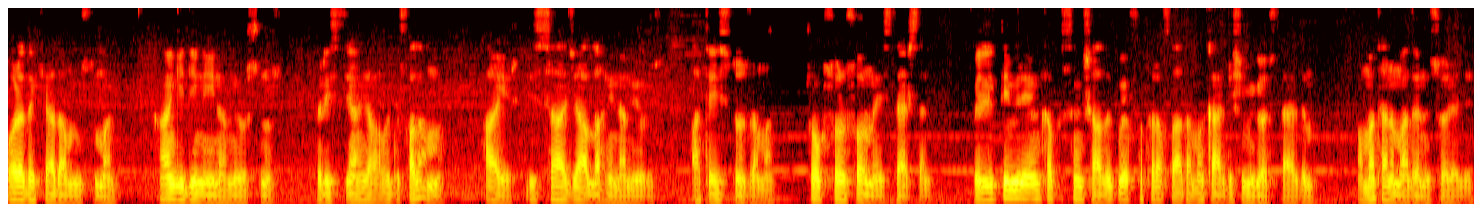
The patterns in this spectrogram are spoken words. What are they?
oradaki adam Müslüman. Hangi dine inanıyorsunuz? Hristiyan, Yahudi falan mı? Hayır, biz sadece Allah'a inanıyoruz. Ateist o zaman. Çok soru sorma istersen. Birlikte bir evin kapısını çaldık ve fotoğraflı adama kardeşimi gösterdim. Ama tanımadığını söyledi.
